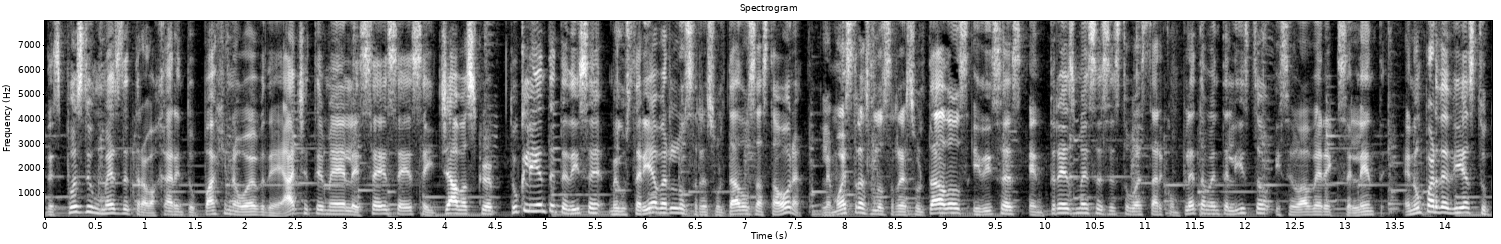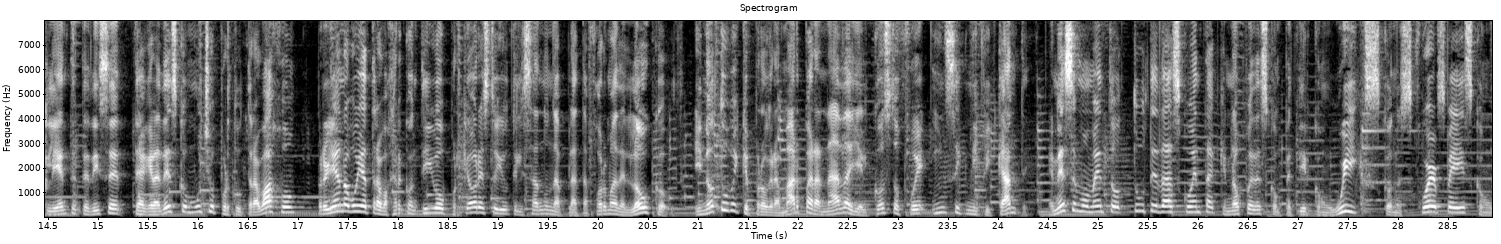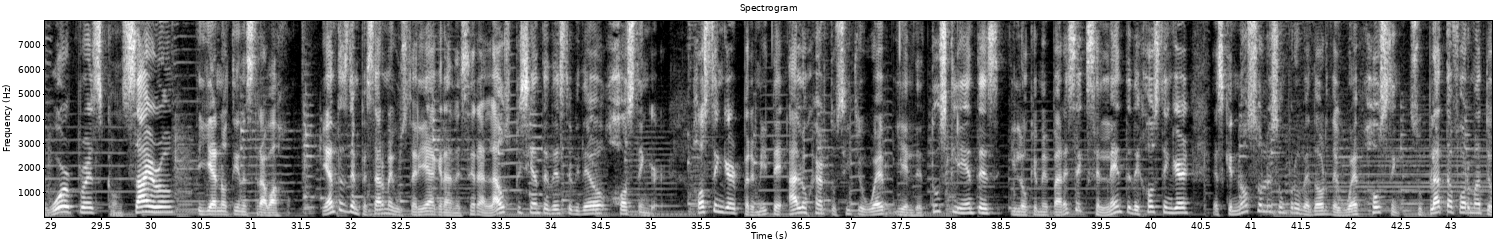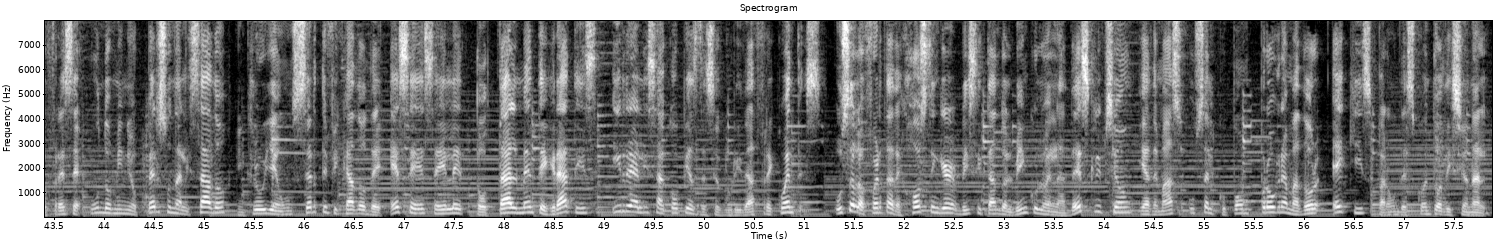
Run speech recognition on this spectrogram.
Después de un mes de trabajar en tu página web de HTML, CSS y JavaScript, tu cliente te dice, me gustaría ver los resultados hasta ahora. Le muestras los resultados y dices, en tres meses esto va a estar completamente listo y se va a ver excelente. En un par de días tu cliente te dice, te agradezco mucho por tu trabajo, pero ya no voy a trabajar contigo porque ahora estoy utilizando una plataforma de low code y no tuve que programar para nada y el costo fue insignificante. En ese momento tú te das cuenta que no puedes competir con Wix, con Squarespace, con WordPress, con Y ya no tienes trabajo. Y antes de empezar me gustaría agradecer al auspiciante de este video, Hostinger. Hostinger permite alojar tu sitio web y el de tus clientes y lo que me parece excelente de Hostinger es que no solo es un proveedor de web hosting, su plataforma te ofrece un dominio personalizado, incluye un certificado de SSL totalmente gratis y realiza copias de seguridad frecuentes. Usa la oferta de Hostinger visitando el vínculo en la descripción y además usa el cupón programador X para un descuento adicional.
